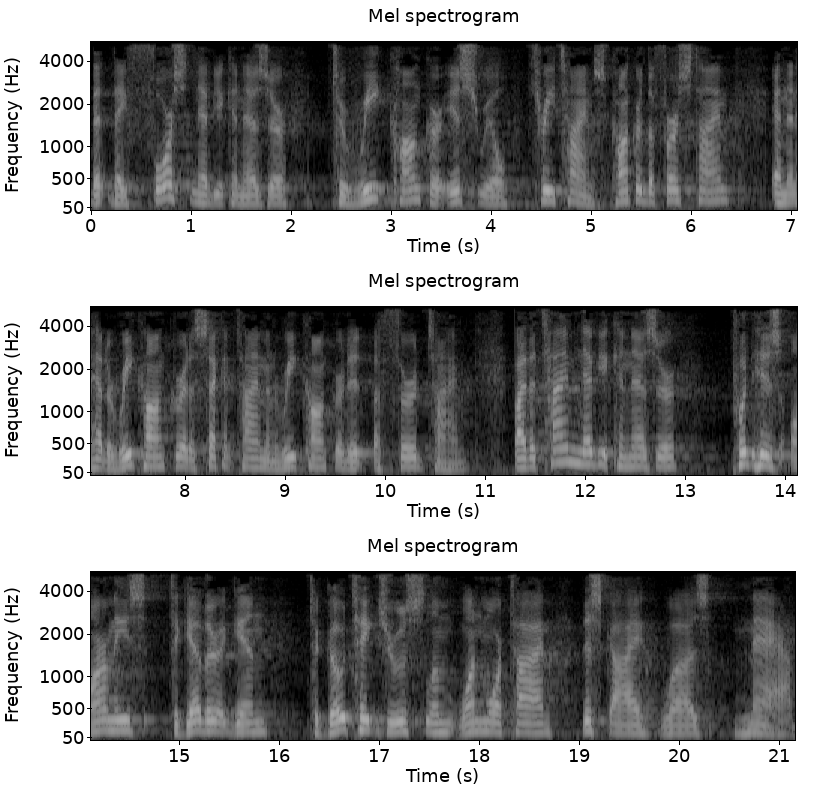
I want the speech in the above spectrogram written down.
that they forced Nebuchadnezzar to reconquer Israel three times. Conquered the first time, and then had to reconquer it a second time, and reconquered it a third time. By the time Nebuchadnezzar put his armies together again to go take Jerusalem one more time, this guy was mad.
